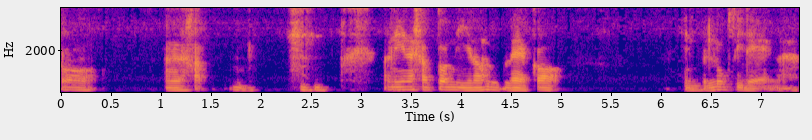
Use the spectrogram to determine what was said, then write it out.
ก็นั่นะครับอันนี้นะครับต้นนี้เนาะรูปแรกก็ เห็นเป็นลูกสีแดงนะฮะ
